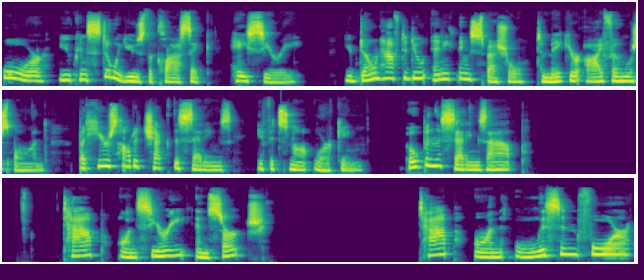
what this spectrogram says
or you can still use the classic Hey Siri. You don't have to do anything special to make your iPhone respond, but here's how to check the settings if it's not working. Open the Settings app, tap on Siri and search tap on Listen For.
